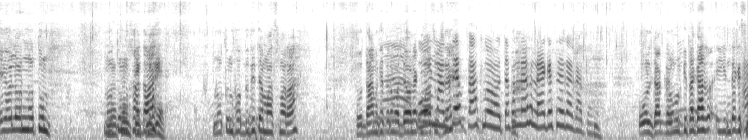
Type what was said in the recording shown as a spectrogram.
এই হলো নতুন নতুন খাদা। নতুন পদ্ধতিতে মাছ মারা। তো ধান ক্ষেতের মধ্যে অনেক মাছ আছে। তারপর ফেলে গেছে ওল যাক না ওল কিতা গাছ ইন্দা গেছি?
